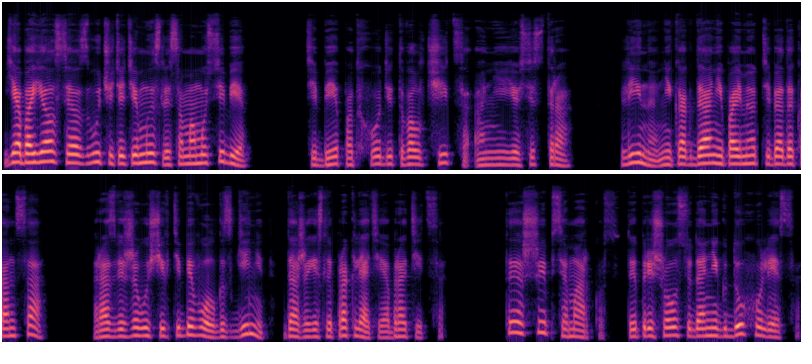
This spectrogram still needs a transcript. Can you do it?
Я боялся озвучить эти мысли самому себе, Тебе подходит волчица, а не ее сестра. Лина никогда не поймет тебя до конца. Разве живущий в тебе волк сгинет, даже если проклятие обратится? Ты ошибся, Маркус. Ты пришел сюда не к духу леса.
